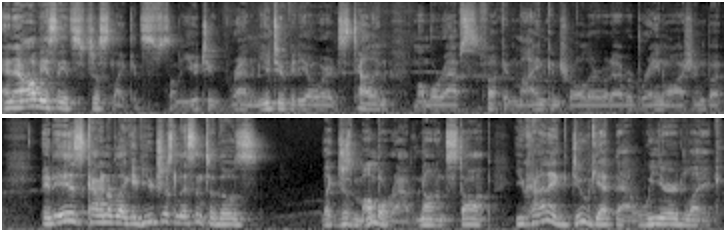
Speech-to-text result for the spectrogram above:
And then obviously it's just like it's some YouTube random YouTube video where it's telling mumble raps fucking mind control or whatever brainwashing. But it is kind of like if you just listen to those like just mumble rap nonstop, you kind of do get that weird like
